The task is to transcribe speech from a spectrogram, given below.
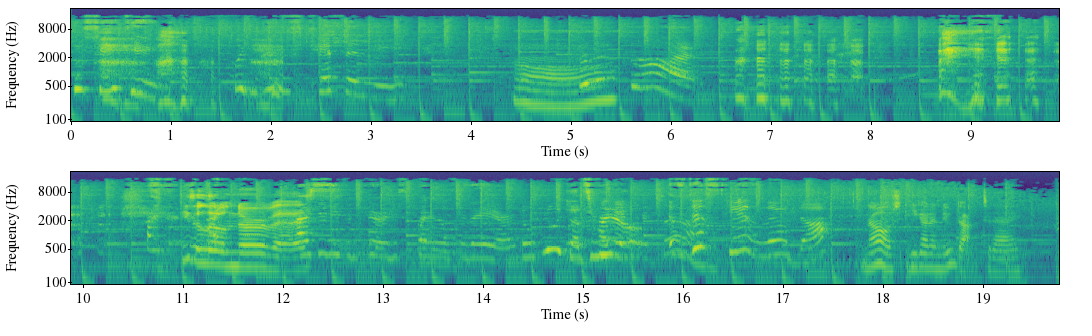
He's shaking. He's kissing me. Aww. He's a little I nervous. didn't even hear any spring over there. Don't feel like that's real. Is this his little duck? No, he got a new duck today.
